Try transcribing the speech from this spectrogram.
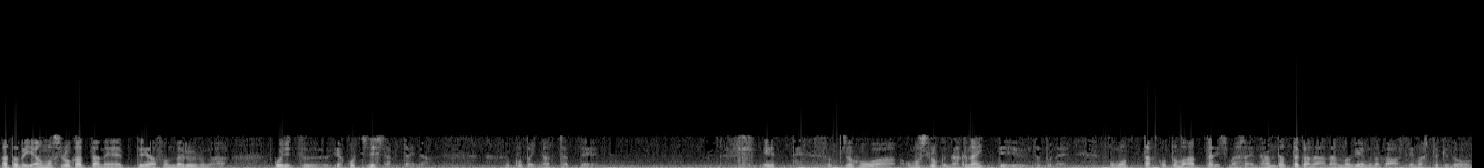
後でいや面白かったねって遊んだルールが後日、いやこっちでしたみたいなことになっちゃって、えって、そっちの方は面白くなくない？っていう、ちょっとね、思ったこともあったりしましたね。何だったかな？何のゲームだか忘れましたけど、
